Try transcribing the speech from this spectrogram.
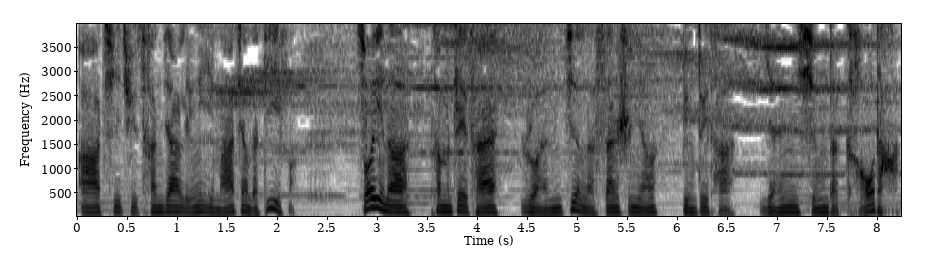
阿七去参加灵异麻将的地方，所以呢，他们这才软禁了三师娘，并对她严刑的拷打。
